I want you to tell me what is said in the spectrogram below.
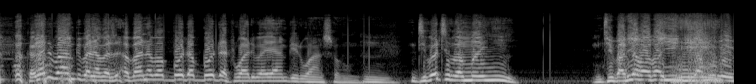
Kakati bambi abaana ba bodaboda twali bayambi lwa nsonga. Mm. nti bo tebamanyi. Nti bali ababayingiramu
